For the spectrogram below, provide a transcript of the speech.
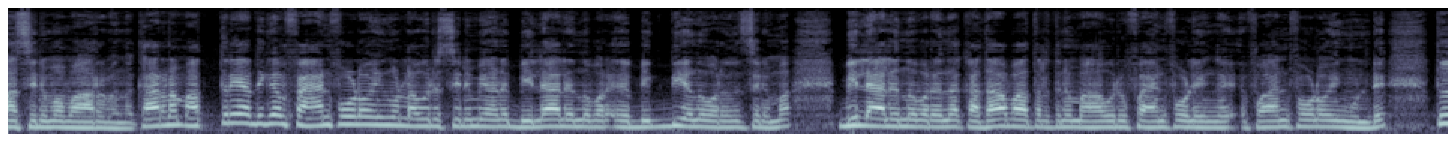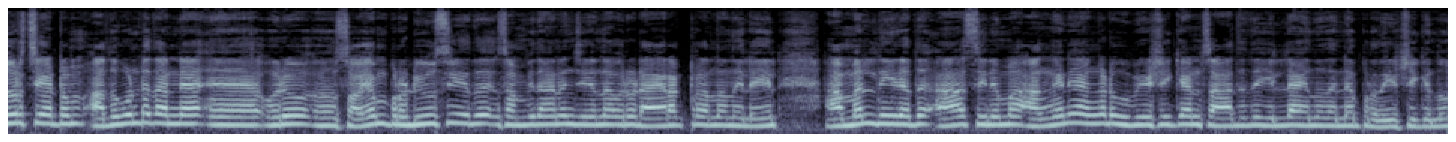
ആ സിനിമ മാറുമെന്ന്. കാരണം അത്രയധികം ഫാൻ ഫോളോയിങ് ഉള്ള ഒരു സിനിമയാണ് ബിലാൽ എന്ന് പറയുന്ന ബിഗ് ബി എന്ന് പറയുന്ന സിനിമ. ബിലാൽ എന്ന് പറയുന്ന കഥാപാത്രത്തിനും ആ ഒരു ഫാൻ ഫോളോയിങ് ഫാൻ ഫോളോയിങ് ഉണ്ട്. തീർച്ചയായിട്ടും അതുകൊണ്ട് തന്നെ ഒരു സ്വയം പ്രൊഡ്യൂസ് ചെയ്ത് സംവിധാനം ചെയ്യുന്ന ഒരു ഡയറക്ടർ എന്ന നിലയിൽ അമൽ നീരദ് ആ സിനിമ അങ്ങനെ അങ്ങോട്ട് ഉപേക്ഷിക്കാൻ സാധ്യതയില്ല എന്ന് തന്നെ പ്രതീക്ഷിക്കുന്നു.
